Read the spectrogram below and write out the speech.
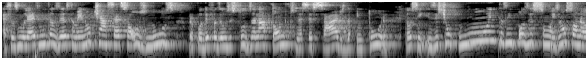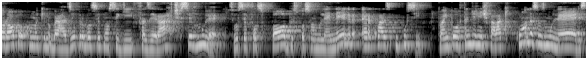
Essas mulheres muitas vezes também não tinham acesso aos nus para poder fazer os estudos anatômicos necessários da pintura. Então assim, existiam muitas imposições, não só na Europa como aqui no Brasil, para você conseguir fazer arte e ser mulher. Se você fosse pobre, se fosse uma mulher negra, era quase impossível. Então é importante a gente falar que quando essas mulheres,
